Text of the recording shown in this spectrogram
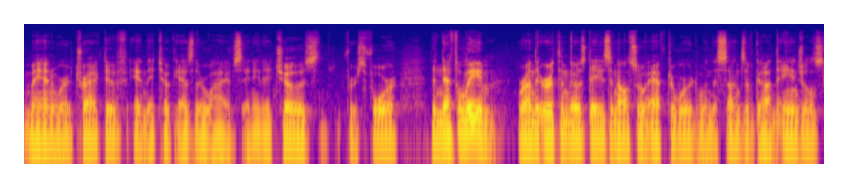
man were attractive, and they took as their wives any they chose. Verse 4 The Nephilim were on the earth in those days, and also afterward, when the sons of God, the angels,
